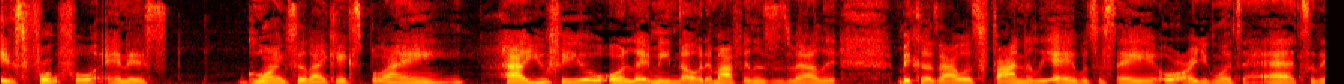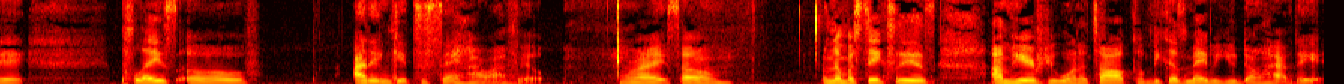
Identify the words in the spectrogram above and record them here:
is fruitful and is going to like explain how you feel or let me know that my feelings is valid because I was finally able to say it or are you going to add to that place of I didn't get to say how I felt. All right. So Number six is I'm here if you want to talk because maybe you don't have that.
